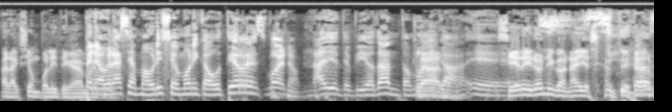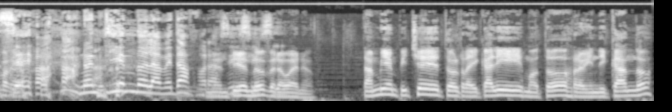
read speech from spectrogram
A la acción política de Pero Macri. gracias Mauricio y Mónica Gutiérrez, bueno, nadie te pidió tanto, Mónica. Claro. eh, si era irónico, nadie se va a enterar. no, porque- no entiendo la metáfora. No sí, entiendo, sí, pero sí. bueno. También Pichetto, el radicalismo, todos reivindicando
